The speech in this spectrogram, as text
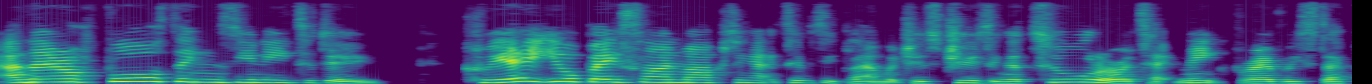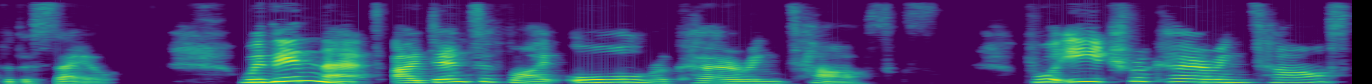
And there are four things you need to do. Create your baseline marketing activity plan, which is choosing a tool or a technique for every step of the sale. Within that, identify all recurring tasks. For each recurring task,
